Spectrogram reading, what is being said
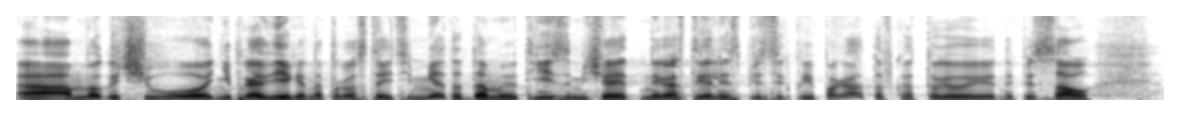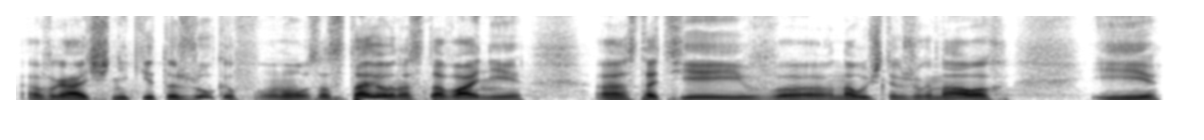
а много чего не проверено просто этим методом. И вот есть замечательный расстрельный список препаратов, который написал врач Никита Жуков, он составил на основании статей в научных журналах. И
